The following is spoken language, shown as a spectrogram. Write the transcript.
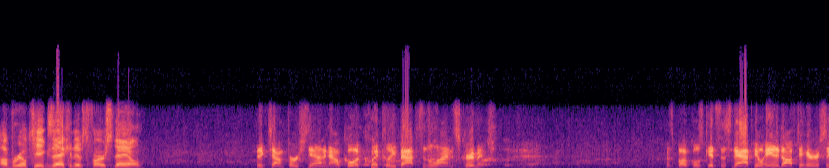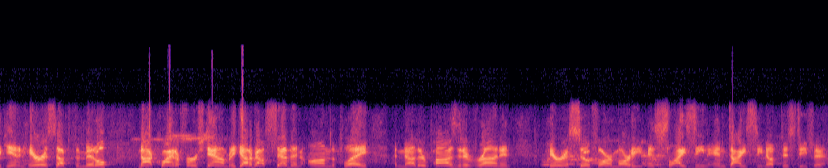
of Realty Executives first down. Big time first down, and Alcoa quickly back to the line of scrimmage. As Buckles gets the snap, he'll hand it off to Harris again, and Harris up the middle. Not quite a first down, but he got about seven on the play. Another positive run, and Harris so far, Marty, is slicing and dicing up this defense.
